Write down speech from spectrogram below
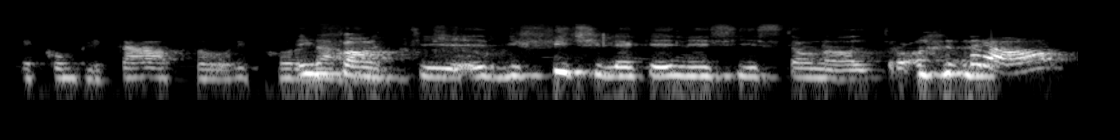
è complicato ricordare. Infatti è difficile che ne esista un altro. Però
